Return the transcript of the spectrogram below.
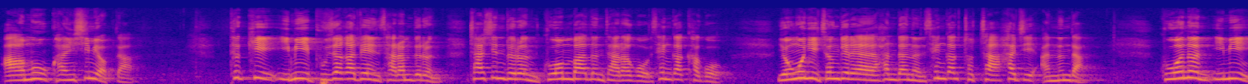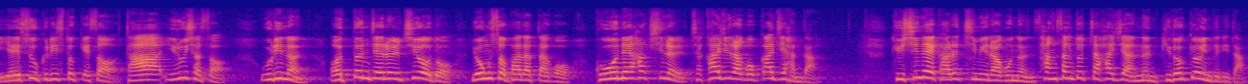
아무 관심이 없다. 특히 이미 부자가 된 사람들은 자신들은 구원받은 자라고 생각하고 영혼이 정결해야 한다는 생각조차 하지 않는다. 구원은 이미 예수 그리스도께서 다 이루셔서 우리는 어떤 죄를 지어도 용서받았다고 구원의 확신을 가지라고까지 한다. 귀신의 가르침이라고는 상상조차 하지 않는 기독교인들이다.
